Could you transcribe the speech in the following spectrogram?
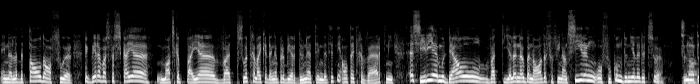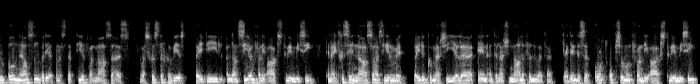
en hulle betaal daarvoor. Ek weet daar was verskeie maatskappye wat soortgelyke dinge probeer doen het en dit het nie altyd gewerk nie. Is hierdie 'n model wat julle nou benader vir finansiering of hoekom doen julle dit so? Senator Bill Nelson wat die administrateur van NASA is, was gister gewees by die lansering van die AX2 missie en hy het gesê NASA is hier met beide kommersiële en internasionale vennote. Ek dink dis 'n kort opsomming van die AX2 missie.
